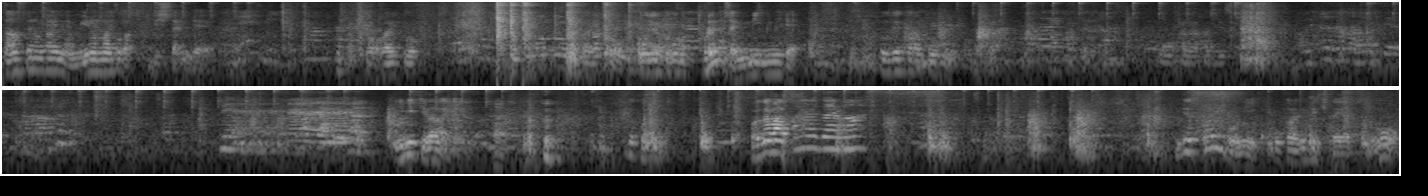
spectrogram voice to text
男性の場合には耳の周りとかすっきりしたいんで割と。割とこういうところ取れないじゃん耳耳で。そう上からこう。いうふうにこんな感じですか耳切らないで。で、こっち。おはようございますお。はようございます。で、最後にここから出てきたやつを。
